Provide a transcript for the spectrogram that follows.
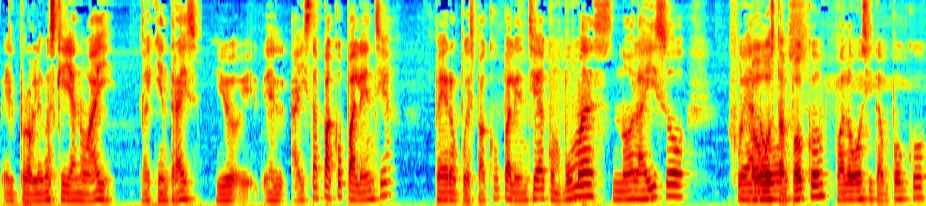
El problema es que ya no hay. ¿A quién traes? El, ahí está Paco Palencia, pero pues Paco Palencia con Pumas no la hizo. Fue a Lobos, tampoco. Fue a Lobos y tampoco.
